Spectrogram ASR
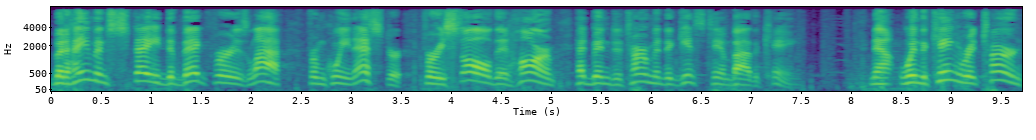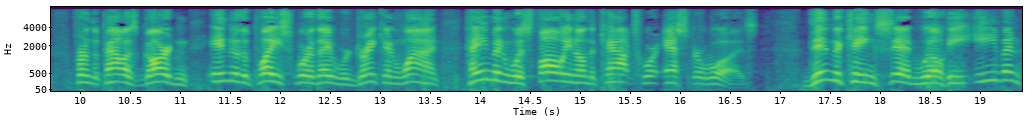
But Haman stayed to beg for his life from Queen Esther, for he saw that harm had been determined against him by the king. Now, when the king returned from the palace garden into the place where they were drinking wine, Haman was falling on the couch where Esther was. Then the king said, Will he even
